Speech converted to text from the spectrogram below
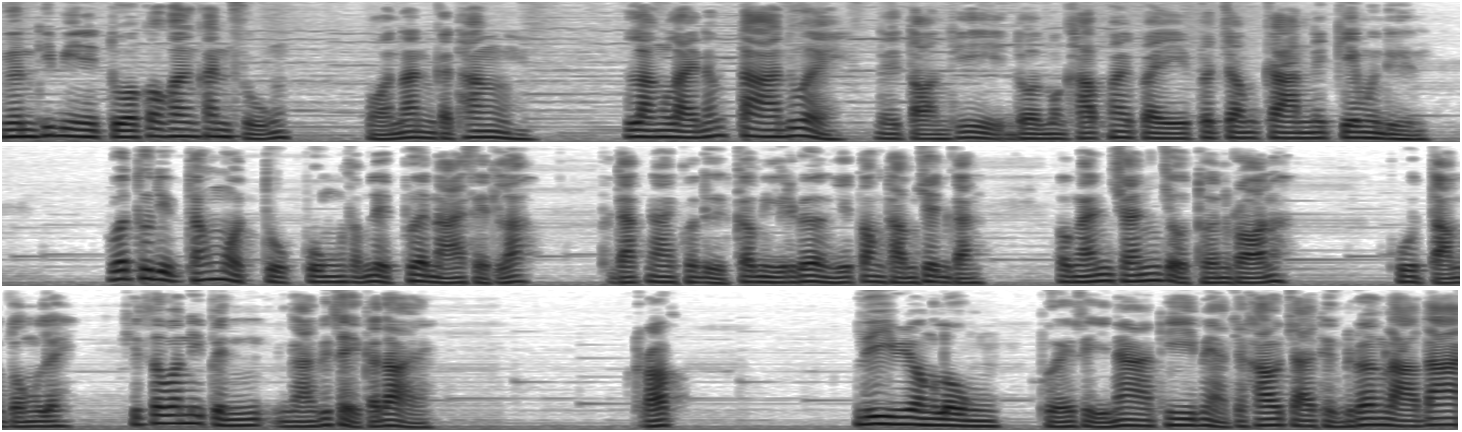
เงินที่มีในตัวก็ค่อนข้างสูง หมอนั่นกระทั่งหลังไหลน้ำตาด้วย ในตอนที่โดนบังคับให้ไปประจำการในเกมอื่นๆ วัตถุดิบทั้งหมดถูกปรุงสำเร็จเพื่อนายเสร็จแล้ว พนักงานคนอื่นก็มีเรื่องที่ต้องทำเช่นกัน เพราะงั้นฉันจดทนร้อนะพูดตามตรงเลย คิดซะว่านี่เป็นงานพิเศษก็ได้ ครับลีมยองลงเผยสีหน้าที่ไม่อาจจะเข้าใจถึงเรื่องราวได้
